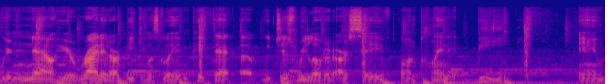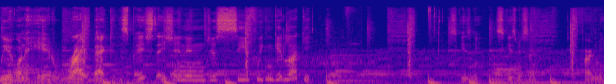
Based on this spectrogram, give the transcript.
We're now here right at our beacon. Let's go ahead and pick that up. We just reloaded our save on planet B and we are going to head right back to the space station and just see if we can get lucky. Excuse me, excuse me, sir. Pardon me.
